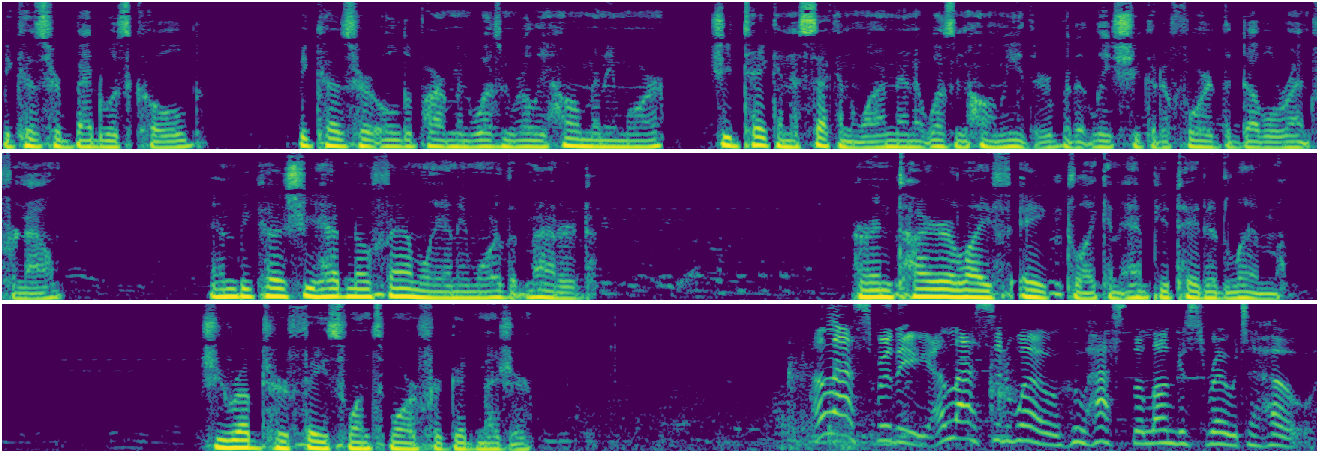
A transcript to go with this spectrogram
because her bed was cold, because her old apartment wasn't really home anymore. She'd taken a second one, and it wasn't home either, but at least she could afford the double rent for now. And because she had no family anymore that mattered. Her entire life ached like an amputated limb. She rubbed her face once more for good measure. Alas for thee, alas and woe, who hast the longest row to hoe.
